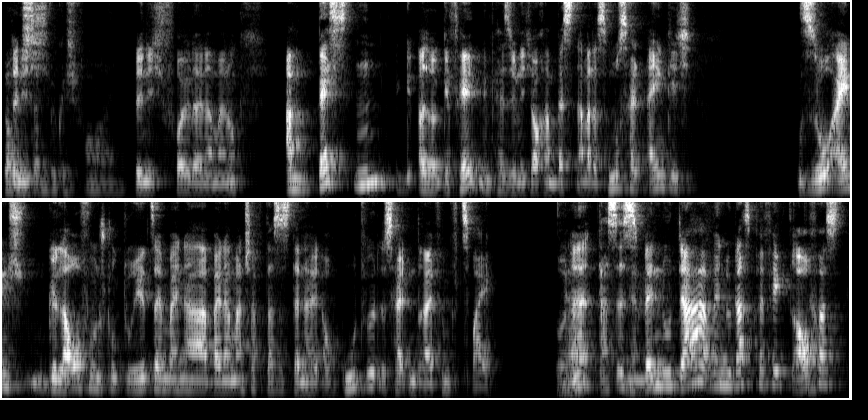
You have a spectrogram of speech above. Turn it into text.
glaube Bin ich, ich- dann wirklich vorne rein. Bin ich voll deiner Meinung. Am besten, also gefällt mir persönlich auch am besten, aber das muss halt eigentlich so eingelaufen und strukturiert sein bei einer, bei einer Mannschaft, dass es dann halt auch gut wird, ist halt ein 3-5-2. So, Ja. ne? Das ist, Ja. wenn du da, wenn du das perfekt drauf Ja. hast,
